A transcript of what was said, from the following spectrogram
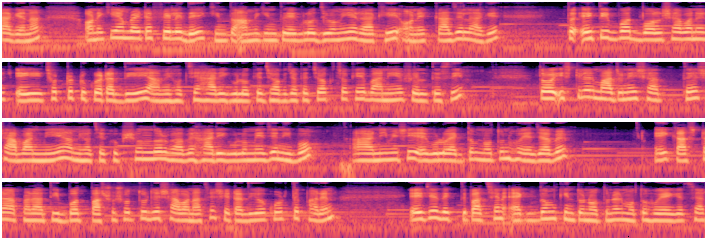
লাগে না। অনেকেই আমরা এটা ফেলে দিই, কিন্তু আমি কিন্তু এগুলো জমিয়ে রাখি, অনেক কাজে লাগে। তো এই তিব্বত বল সাবানের এই ছোট্ট টুকরাটা দিয়ে আমি হচ্ছে হাঁড়িগুলোকে ঝকঝকে চকচকে বানিয়ে ফেলতেছি। তো স্টিলের মাজনির সাথে সাবান নিয়ে আমি হচ্ছে খুব সুন্দরভাবে হাঁড়িগুলো মেজে নিব, আর নিমেষেই এগুলো একদম নতুন হয়ে যাবে। এই কাজটা আপনারা তিব্বত পাঁচশো সত্তর যে সাবান আছে, সেটা দিয়েও করতে পারেন। এই যে দেখতে পাচ্ছেন, একদম কিন্তু নতুনের মতো হয়ে গেছে। আর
